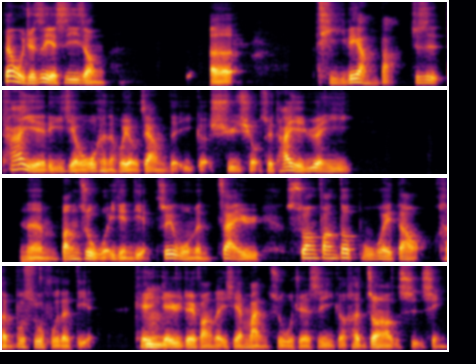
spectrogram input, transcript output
但我觉得这也是一种呃体谅吧，就是他也理解我可能会有这样的一个需求，所以他也愿意能帮助我一点点。所以我们在于双方都不会到很不舒服的点。可以给予对方的一些满足，我觉得是一个很重要的事情。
